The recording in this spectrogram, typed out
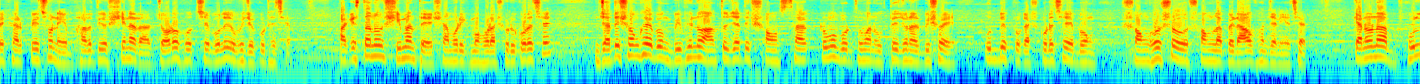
রেখার পেছনে ভারতীয় সেনারা জড়ো হচ্ছে বলে অভিযোগ উঠেছে। পাকিস্তানও সীমান্তে সামরিক মহড়া শুরু করেছে। জাতিসংঘ এবং বিভিন্ন আন্তর্জাতিক সংস্থা ক্রমবর্ধমান উত্তেজনার বিষয়ে উদ্বেগ প্রকাশ করেছে এবং সংঘর্ষ ও সংলাপের আহ্বান জানিয়েছে। কেননা ভুল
